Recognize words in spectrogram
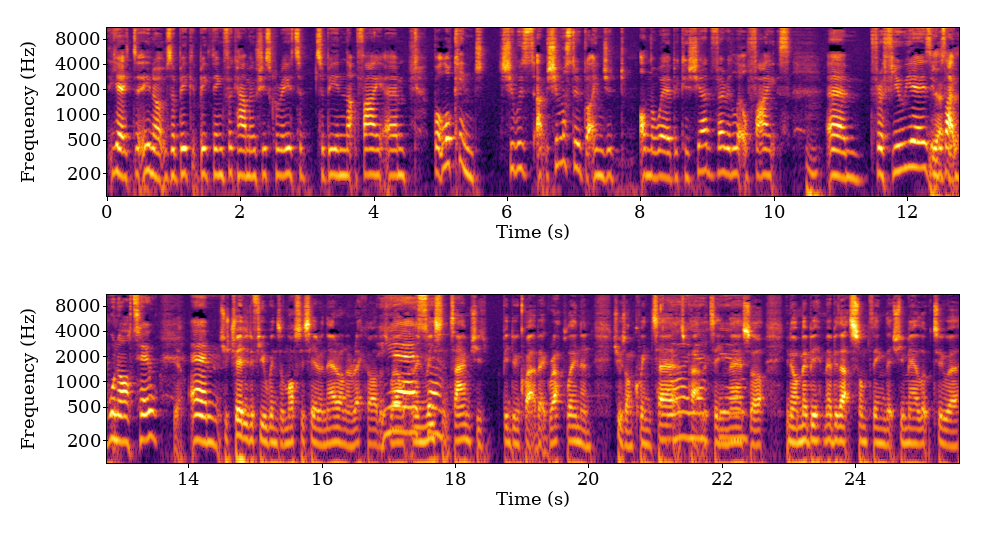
yeah, you know, it was a big big thing for Carmouche's career to to be in that fight. Um, but looking, she was uh, she must have got injured on the way because she had very little fights. Um, for a few years, it Yeah, was like yeah. one or two. Yeah. Um, She's traded a few wins and losses here and there on her record as well. In so- recent times, she's been doing quite a bit of grappling, and she was on Quintet as Oh, part of the team there. So you know, maybe maybe that's something that she may look to uh,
